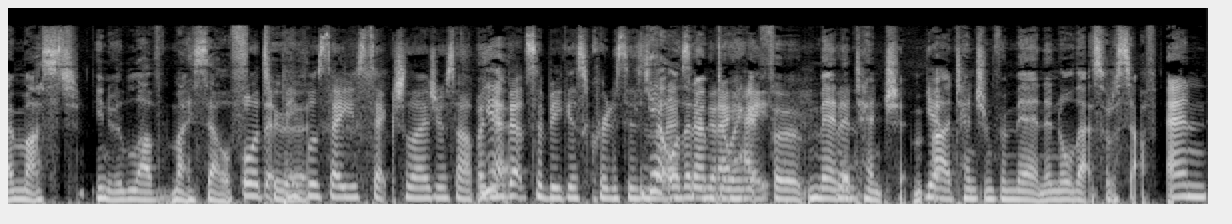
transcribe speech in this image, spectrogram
I must you know love myself Or that to a- people say you sexualize yourself. I Yeah. think that's the biggest criticism. yeah, that or that I'm that doing it for men When- attention, Yeah. uh, attention from men, and all that sort of stuff. And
